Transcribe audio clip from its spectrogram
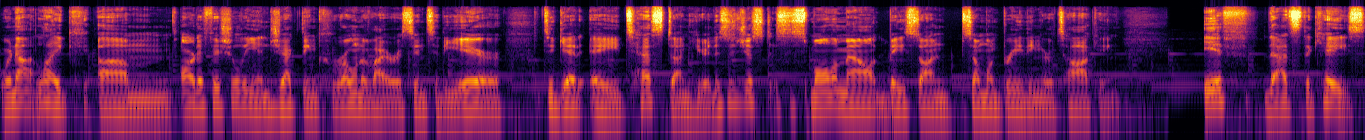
We're not like um, artificially injecting coronavirus into the air to get a test done here. This is just a small amount based on someone breathing or talking. If that's the case,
